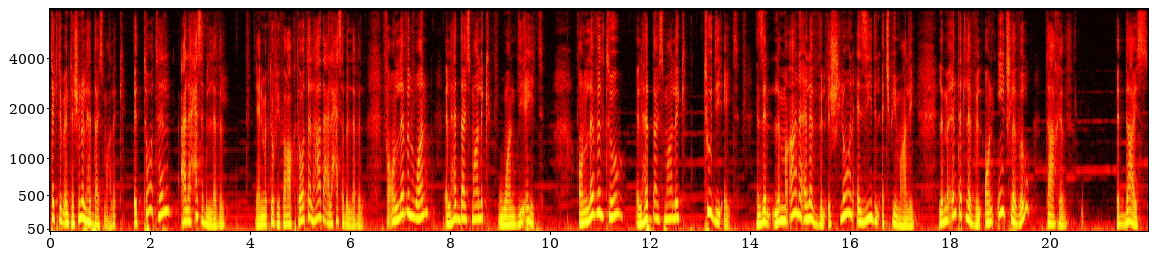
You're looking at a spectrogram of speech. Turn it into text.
تكتب أنت شنو ال hit dice مالك؟ ال total على حسب ال level يعني مكتوب في فراغ total هذا على حسب ال level ف on level 1 ال hit dice مالك 1 D 8 on level 2 ال hit dice مالك 2 D 8 زين لما أنا ألفل شلون أزيد ال HP مالي؟ لما أنت تلفل on each level تاخذ ال dice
